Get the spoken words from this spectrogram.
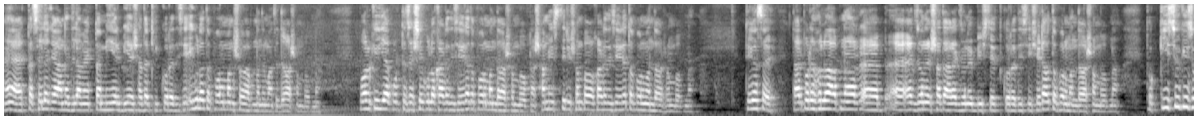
হ্যাঁ একটা ছেলেকে আনে দিলাম, একটা মেয়ের বিয়ের সাথে ঠিক করে দিছি, এগুলো তো প্রমাণ সহ আপনাদের মাঝে দেওয়া সম্ভব না। প্রক্রিয়া করতেছে সেগুলো কাটে দিছে, এটা তো প্রমাণ দেওয়া সম্ভব না। স্বামী স্ত্রী সম্পর্ক কাটে দিছে, এটা তো প্রমাণ দেওয়া সম্ভব না। ঠিক আছে? তারপরে হলো আপনার একজনের সাথে আরেকজনের বিচ্ছেদ করে দিছি, সেটাও তো প্রমাণ দেওয়া সম্ভব না। তো কিছু কিছু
